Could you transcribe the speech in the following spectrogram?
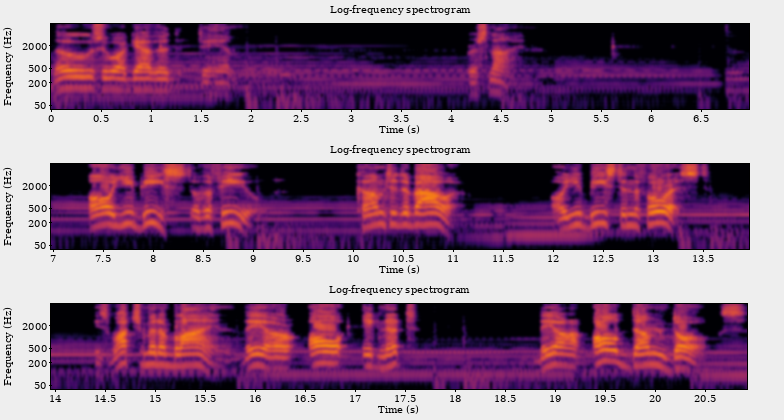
those who are gathered to him. Verse 9 All ye beasts of the field, come to devour. All you beasts in the forest. These watchmen are blind. They are all ignorant. They are all dumb dogs.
